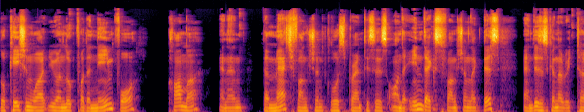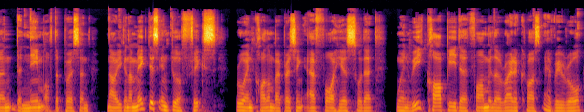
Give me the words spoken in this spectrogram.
location what you want to look for the name for, comma, and then the match function, close parenthesis on the index function like this. And this is going to return the name of the person. Now you're going to make this into a fixed row and column by pressing F4 here so that when we copy the formula right across every row,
